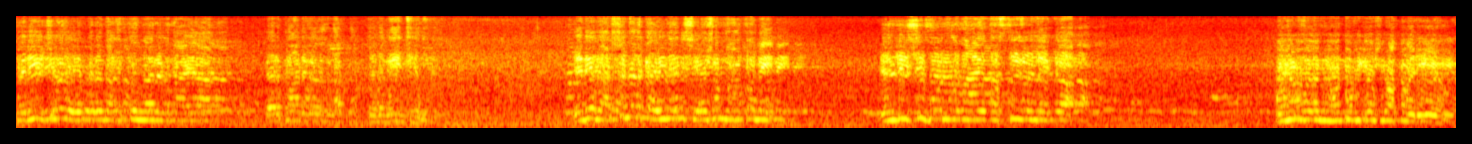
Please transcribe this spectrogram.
പരീക്ഷകൾ ഉൾപ്പെടെ നടത്തുന്നതിനുള്ളതായ ഏർപ്പാടുകൾ തുടങ്ങുകയും ചെയ്തു. ഇനി വർഷങ്ങൾ കഴിഞ്ഞതിന് ശേഷം മാത്രമേ എൽ ഡി സി പോലുള്ളതായ തസ്തികകളിലേക്ക് ഒഴിവുകളും നോട്ടിഫിക്കേഷനും ഒക്കെ വരികയുള്ളൂ.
